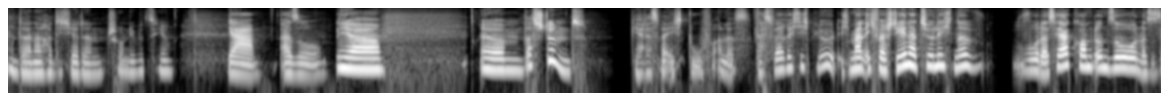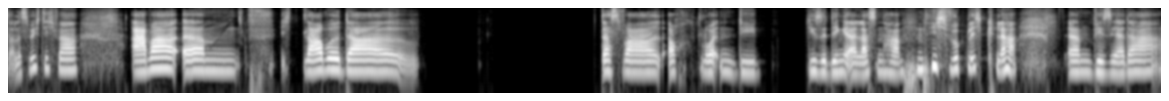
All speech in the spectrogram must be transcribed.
Und danach hatte ich ja dann schon die Beziehung. Ja, also Ja, ähm, das stimmt. Ja, das war echt doof alles. das war richtig blöd. Ich meine, ich verstehe natürlich, ne, wo das herkommt und so und dass es alles wichtig war. Aber ähm, ich glaube, da das war auch Leuten, die diese Dinge erlassen haben, nicht wirklich klar, ähm, wie sehr da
